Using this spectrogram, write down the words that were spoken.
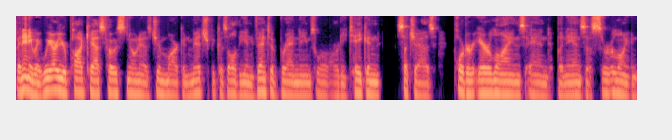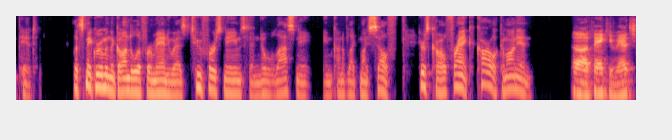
But anyway, we are your podcast hosts known as Jim, Mark, and Mitch because all the inventive brand names were already taken, such as Porter Airlines and Bonanza Sirloin Pit. Let's make room in the gondola for a man who has two first names and no last name, kind of like myself. Here's Carl Frank. Carl, come on in. Uh, thank you, Mitch.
